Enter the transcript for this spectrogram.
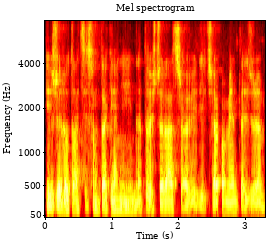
I że rotacje są takie, a nie inne, to jeszcze raz trzeba wiedzieć, trzeba pamiętać, że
